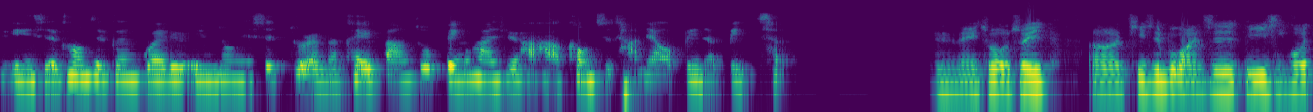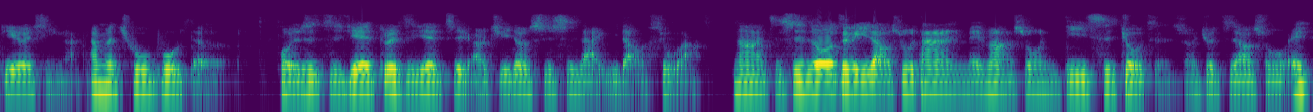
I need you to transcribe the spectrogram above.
饮食控制跟规律运动也是主人们可以帮助病患去好好控制糖尿病的病程。嗯，没错。所以呃，其实不管是第一型或第二型啊，他们初步的或者是直接最直接的治疗，其实都是施在胰岛素啊。那只是说这个胰岛素，当然没办法说你第一次就诊的时候就知道说，哎。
